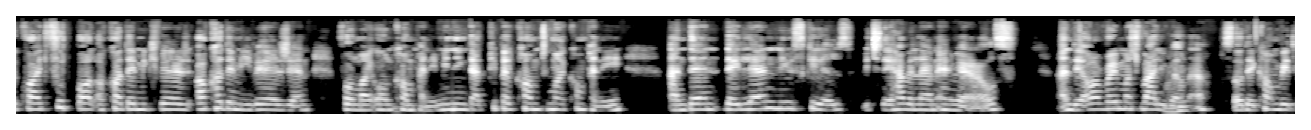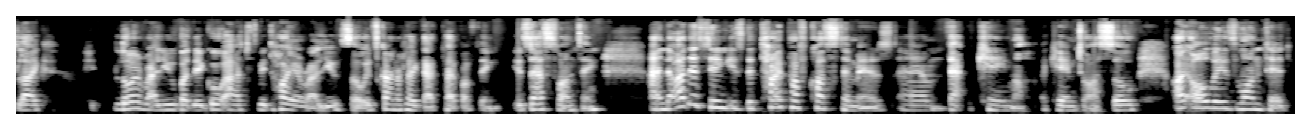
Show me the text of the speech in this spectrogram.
a quite football academic ver- academy version for my own company, meaning that people come to my company and then they learn new skills which they haven't learned anywhere else, and they are very much valuable mm-hmm. now. So they come with like lower value, but they go out with higher value. So it's kind of like that type of thing. It's that's one thing. And the other thing is the type of customers um, that came came to us. So I always wanted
